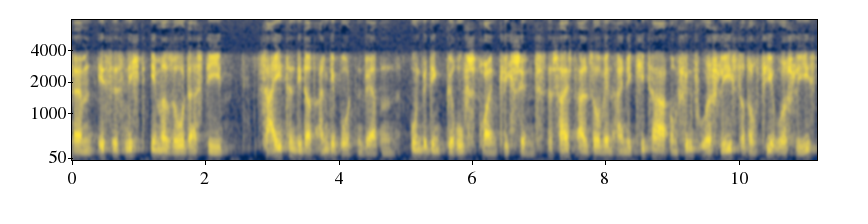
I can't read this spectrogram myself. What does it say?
ähm, ist es nicht immer so, dass die Zeiten, die dort angeboten werden, unbedingt berufsfreundlich sind. Das heißt also, wenn eine Kita um 5 Uhr schließt oder um 4 Uhr schließt,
